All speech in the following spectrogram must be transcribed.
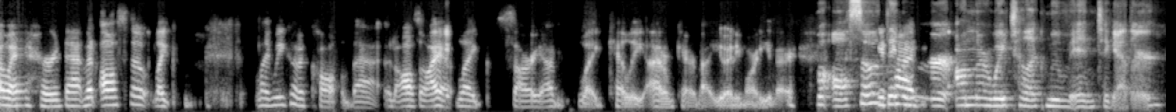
Oh, I heard that, but also like, like we could have called that, and also I like, sorry, I'm like Kelly. I don't care about you anymore either. But also You they were on their way to like move in together.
